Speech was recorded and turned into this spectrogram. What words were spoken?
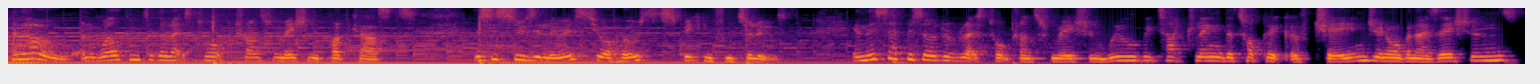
Hello, and welcome to the Let's Talk Transformation podcasts. This is Susie Lewis, your host, speaking from Toulouse. In this episode of Let's Talk Transformation, we will be tackling the topic of change in organizations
